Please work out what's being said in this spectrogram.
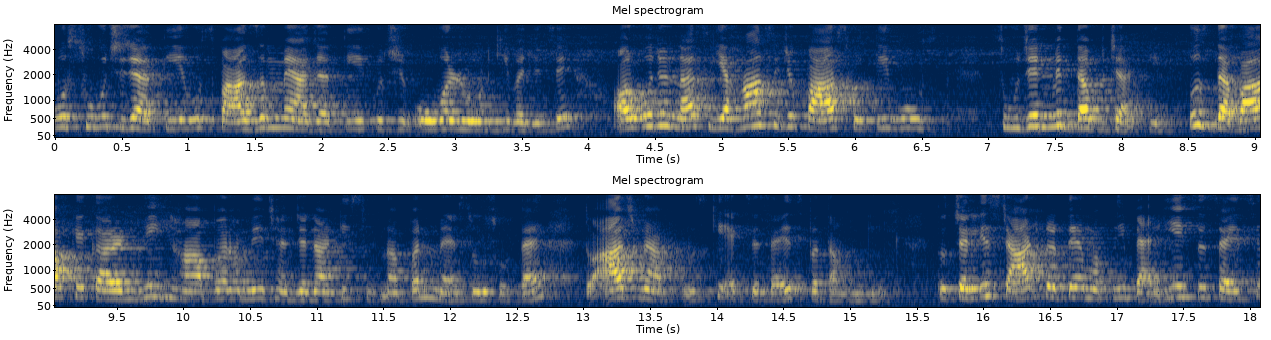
वो सूज जाती है, वो स्पाजम में आ जाती है कुछ ओवरलोड की वजह से। और वो जो नस यहाँ से जो पास होती है, वो उस सूजन में दब जाती है। उस दबाव के कारण भी यहाँ पर हमें झंझनाटी सूनापन महसूस होता है। तो आज मैं आपको उसकी एक्सरसाइज बताऊँगी। तो चलिए स्टार्ट करते हैं हम अपनी पहली एक्सरसाइज से।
